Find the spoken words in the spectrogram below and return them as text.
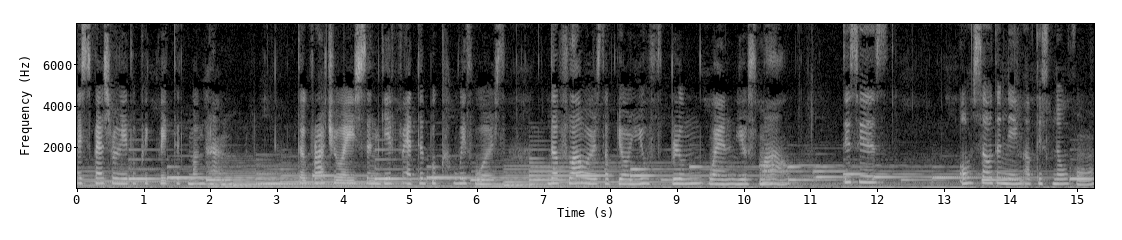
especially the quick-witted Meng Han? The graduation gift at the book with words, The flowers of your youth bloom when you smile. This is also the name of this novel.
